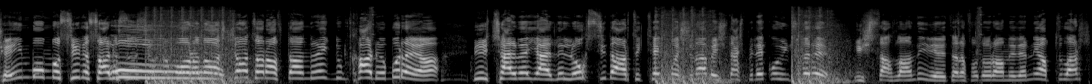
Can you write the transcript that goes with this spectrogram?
Kane bombasıyla Oo! düşürdü bu arada. Aşağı taraftan Regnum Karya buraya bir çelme geldi. Loxi de artık tek başına Beşiktaş bilek oyuncuları iştahlandı. İleri tarafa doğru hamlelerini yaptılar.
